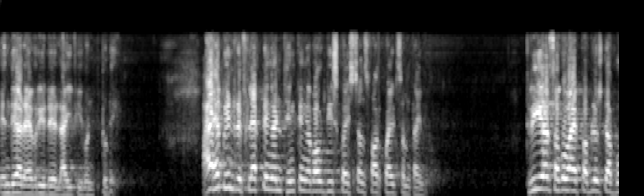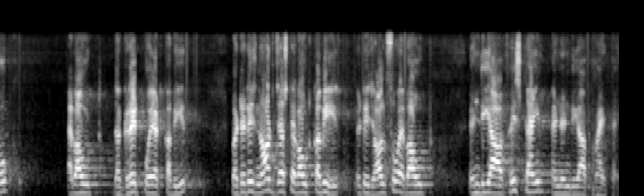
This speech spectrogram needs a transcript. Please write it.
in their everyday life even today. I have been reflecting and thinking about these questions for quite some time. Three years ago, I published a book about the great poet Kabir, but it is not just about Kabir, it is also about India of his time and India of my time.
